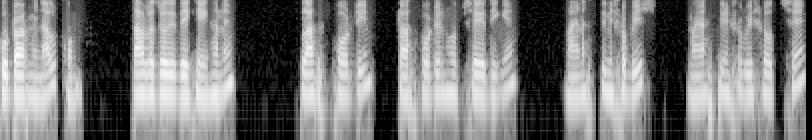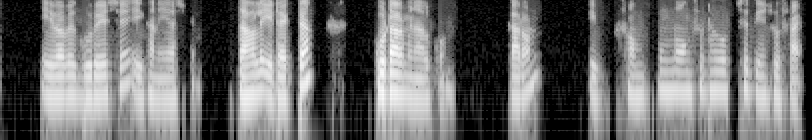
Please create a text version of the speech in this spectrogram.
কোটার্মিনাল কোন তাহলে যদি দেখি এখানে প্লাস ফোরটিন প্লাস ফোরটিন হচ্ছে এদিকে। মাইনাস তিনশো বিশ। মাইনাস তিনশো বিশ হচ্ছে এইভাবে ঘুরে এসে এখানে আসবে। তাহলে এটা একটা কোটার্মিনাল কোণ। কারণ এই সম্পূর্ণ অংশটা হচ্ছে তিনশো ষাট।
